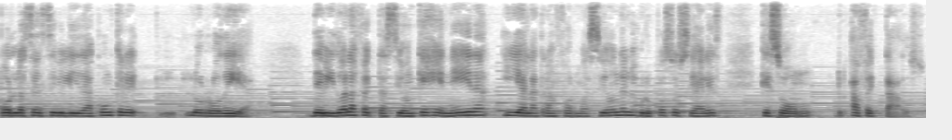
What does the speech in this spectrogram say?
por la sensibilidad con que lo rodea debido a la afectación que genera y a la transformación de los grupos sociales que son afectados.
